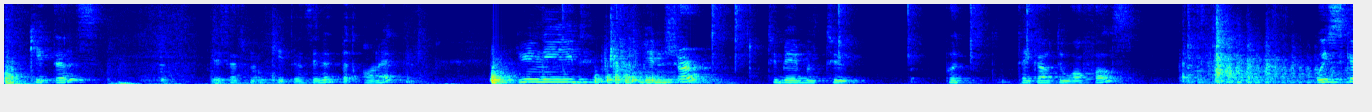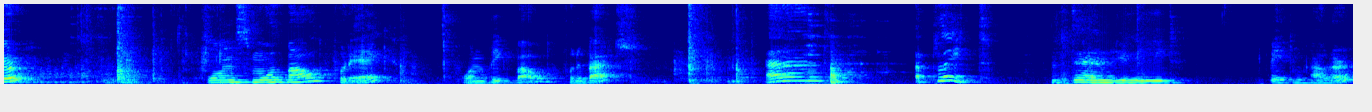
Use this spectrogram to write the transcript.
of kittens. This has no kittens in it, but on it. You need a pincher to be able to put take out the waffles. Whisker. One small bowl for the egg. One big bowl for the batch. And a plate. Then you need baking powder,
